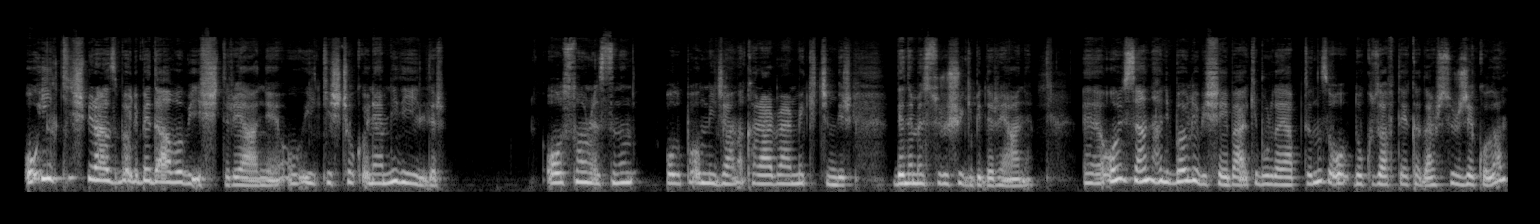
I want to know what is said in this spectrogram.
O ilk iş biraz böyle bedava bir iştir yani. O ilk iş çok önemli değildir. O sonrasının olup olmayacağına karar vermek için bir deneme sürüşü gibidir yani. Ee, o yüzden hani böyle bir şey belki burada yaptığınız o 9 haftaya kadar sürecek olan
